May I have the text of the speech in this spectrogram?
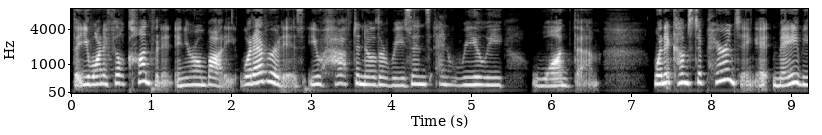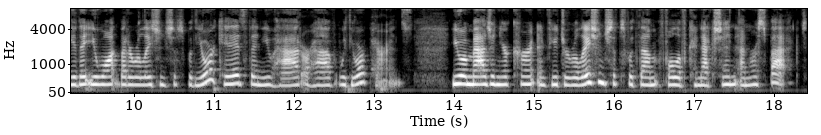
that you want to feel confident in your own body. Whatever it is, you have to know the reasons and really want them. When it comes to parenting, it may be that you want better relationships with your kids than you had or have with your parents. You imagine your current and future relationships with them full of connection and respect.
